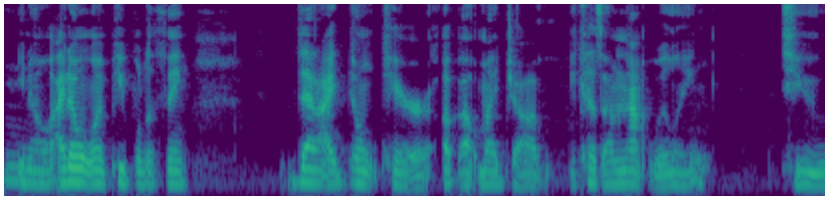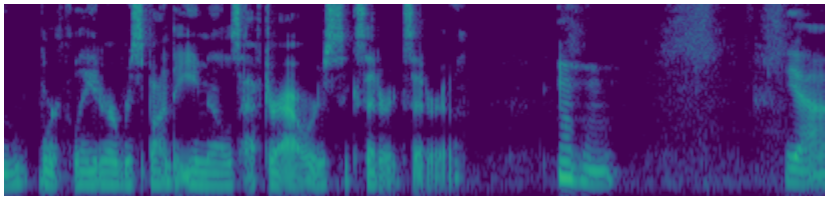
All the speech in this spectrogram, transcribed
Mm. You know, mm. I don't want people to think that I don't care about my job because I'm not willing to work late or respond to emails after hours, et cetera, et cetera. Mm-hmm. Yeah.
